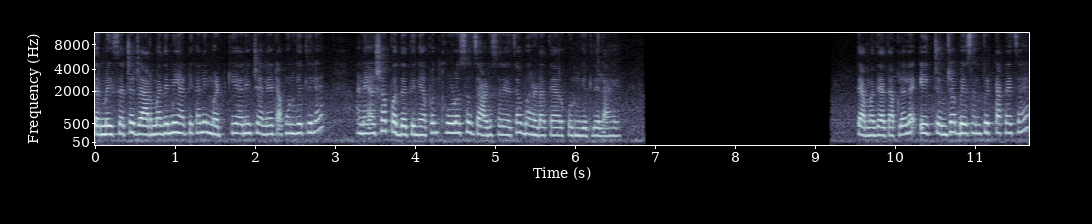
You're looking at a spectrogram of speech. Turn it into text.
तर मिक्सरच्या जारमध्ये मी या ठिकाणी मटकी आणि चणे टाकून घेतलेले आहे आणि अशा पद्धतीने आपण थोडंसं जाडसर याचा भरडा तयार करून घेतलेला आहे. त्यामध्ये आता आपल्याला एक चमचा बेसन पीठ टाकायचं आहे.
